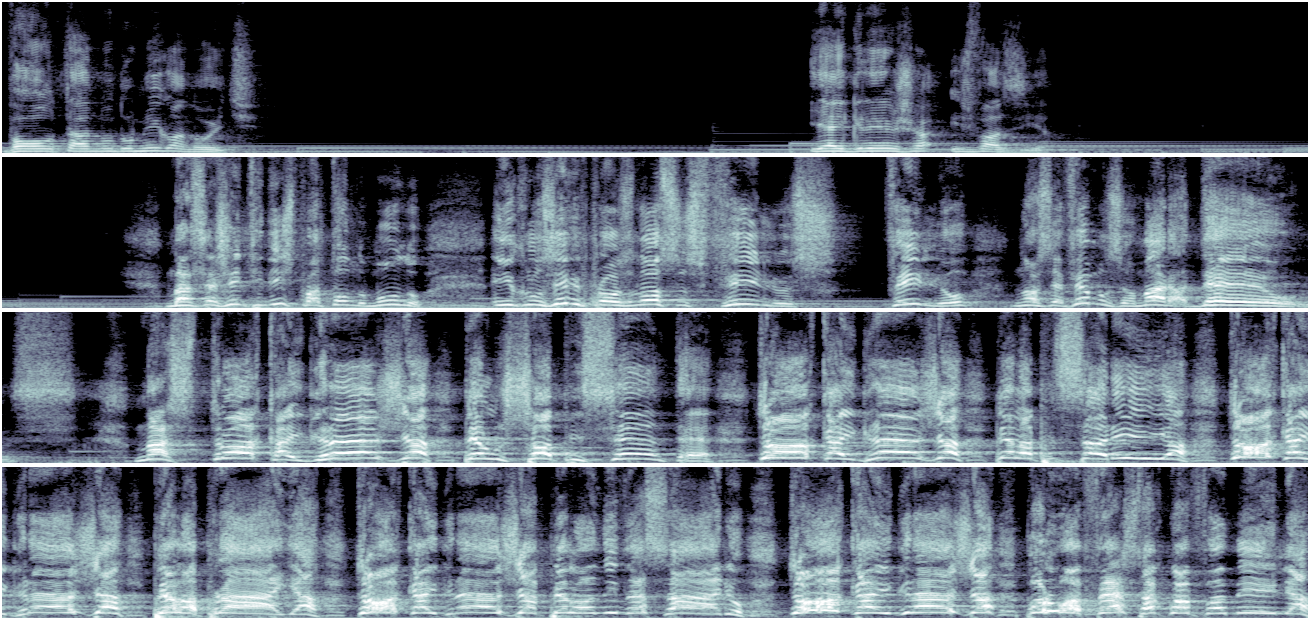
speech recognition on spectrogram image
volta no domingo à noite. E a igreja esvazia. Mas a gente diz para todo mundo, inclusive para os nossos filhos, filho, nós devemos amar a Deus. Mas troca a igreja pelo shopping center, troca a igreja pela pizzaria, troca a igreja pela praia, troca a igreja pelo aniversário, troca a igreja por uma festa com a família,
